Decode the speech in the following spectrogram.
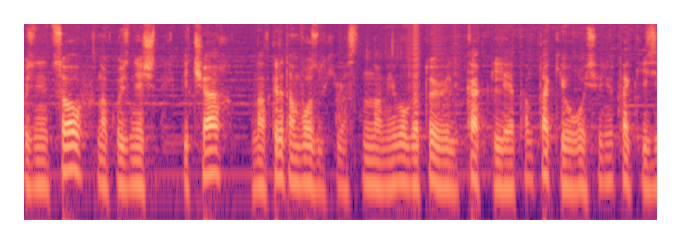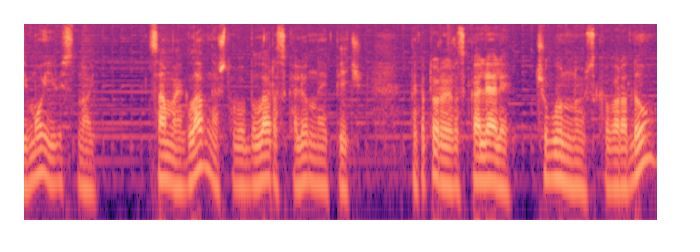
кузнецов, на кузнечных печах, на открытом воздухе в основном. Его готовили как летом, так и осенью, так и зимой и весной. Самое главное, чтобы была раскаленная печь, на которой раскаляли чугунную сковороду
